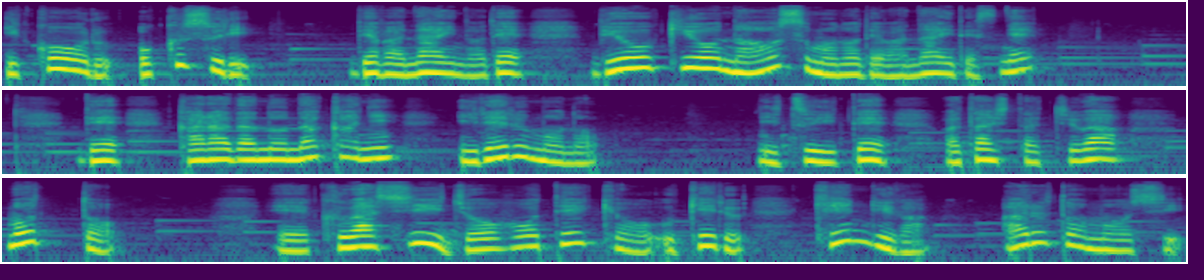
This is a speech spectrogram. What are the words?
イコールお薬ではないので病気を治すものではないですね。で体の中に入れるものについて私たちはもっと、えー、詳しい情報提供を受ける権利があると思うし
